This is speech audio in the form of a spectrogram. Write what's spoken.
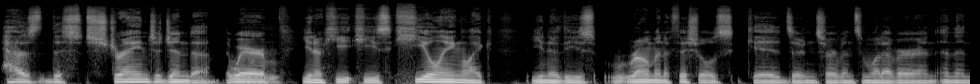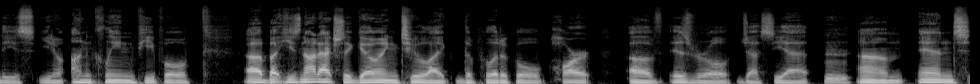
has this strange agenda where, Mhm. you know, he he's healing like, you know, these Roman officials, kids and servants and whatever, and and then these, you know, unclean people. Uh, but he's not actually going to like the political heart of Israel just yet. Mm. Um, and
